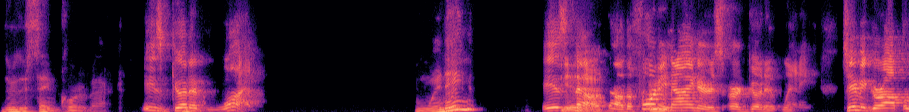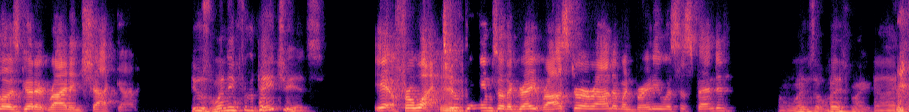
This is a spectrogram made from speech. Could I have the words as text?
They're the same quarterback. He's good at what? Winning? Is Yeah. no, no. The I mean- 49ers are good at winning. Jimmy Garoppolo is good at riding shotgun. He was winning for the Patriots. Yeah, for what? Yeah. Two games with a great roster around him when Brady was suspended? A win's a win, my guy. Uh,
